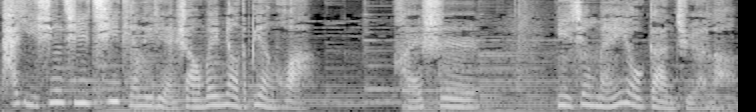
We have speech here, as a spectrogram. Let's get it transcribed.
他一星期七天里脸上微妙的变化，还是已经没有感觉了？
